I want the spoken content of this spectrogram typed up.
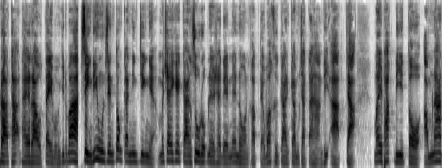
ประทะไทยเราแต่ผมคิดว่า สิ่งที่ฮุนเซนต้องการจริงๆเนี่ยไม่ใช่แค่การสู้รบในชายแดนแน่นอนครับแต่ว่าคือการกำจัดทหารที่อาจจะไม่พักดีต่ออำนาจ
